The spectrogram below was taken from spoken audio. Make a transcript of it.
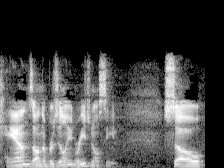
cans on the Brazilian regional scene. So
